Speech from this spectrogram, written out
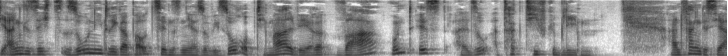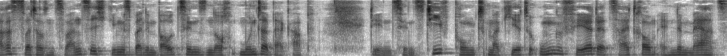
die angesichts so niedriger Bauzinsen ja sowieso optimal wäre, war und ist also attraktiv geblieben. Anfang des Jahres 2020 ging es bei den Bauzinsen noch munter bergab. Den Zinstiefpunkt markierte ungefähr der Zeitraum Ende März,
